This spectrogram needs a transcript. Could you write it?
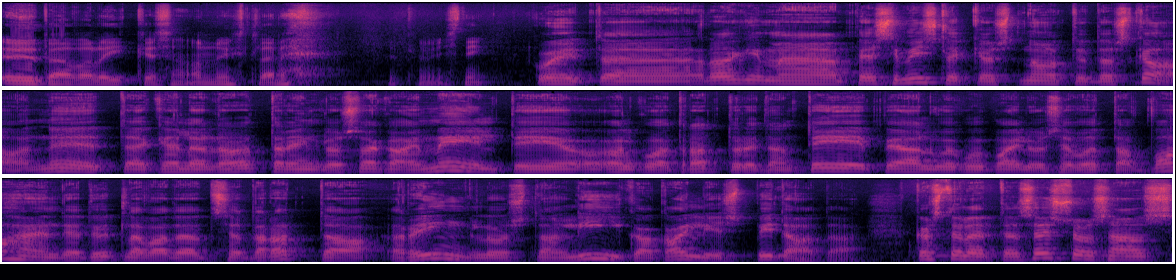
ööpäeva lõikes on ühtlane ütleme siis nii. kuid äh, räägime pessimistlikest nootidest ka, need, kellele rattaringlus väga ei meeldi, olgu, et ratturid on tee peal või kui palju see võtab vahendeid, ütlevad, et seda rattaringlust on liiga kallis pidada. kas te olete ses osas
